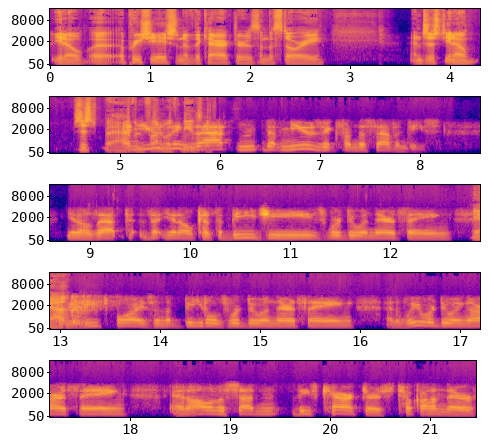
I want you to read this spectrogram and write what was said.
you know, uh, appreciation of the characters and the story, and just you know, just having and fun with using music. that the music from the 70s you know that, that you know because the bee gees were doing their thing Yeah. and the beach boys and the beatles were doing their thing and we were doing our thing and all of a sudden these characters took on their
